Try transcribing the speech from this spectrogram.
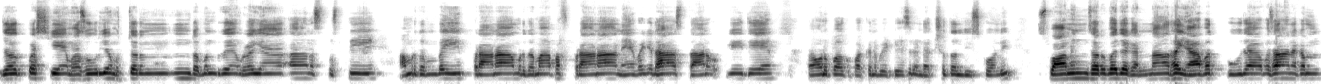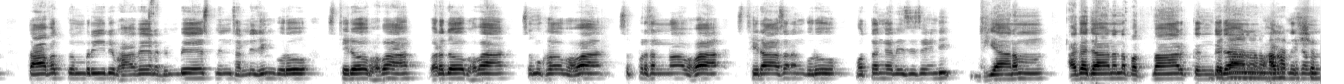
జోక్పశ్యేమ సూర్యముచ్చరంతమృతే అమృతం వై ప్రాణామృతమాపః ప్రాణానేవ యథా తమలపాకు పక్కన పెట్టేసి రెండు అక్షతలు తీసుకోండి. స్వామిన్ సర్వజగన్నాథ యావత్ పూజావసానకం। తావత్ ప్రీతి భావేన బింబేస్మిన్ సన్నిధిం గురు। స్థిరో భవ వరదో భవ సుముఖో భవ సుప్రసన్నో భవ స్థిరాసనం గురు మొత్తంగా వేసేసేయండి. ధ్యానం అగజానన పద్మార్కం గజానన మహర్నిశం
